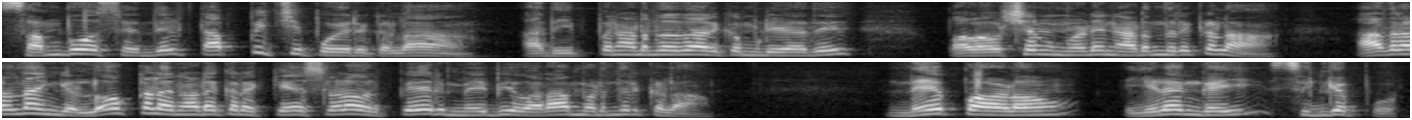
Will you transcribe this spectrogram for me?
சம்பவ செந்தில் தப்பிச்சு போயிருக்கலாம். அது இப்போ நடந்ததாக இருக்க முடியாது. பல வருஷம் முன்னாடி நடந்திருக்கலாம். அதனால தான் இங்கே லோக்கலில் நடக்கிற கேஸில் ஒரு பேர் மேபி வராமல் இருந்திருக்கலாம். நேபாளம் இலங்கை சிங்கப்பூர்.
